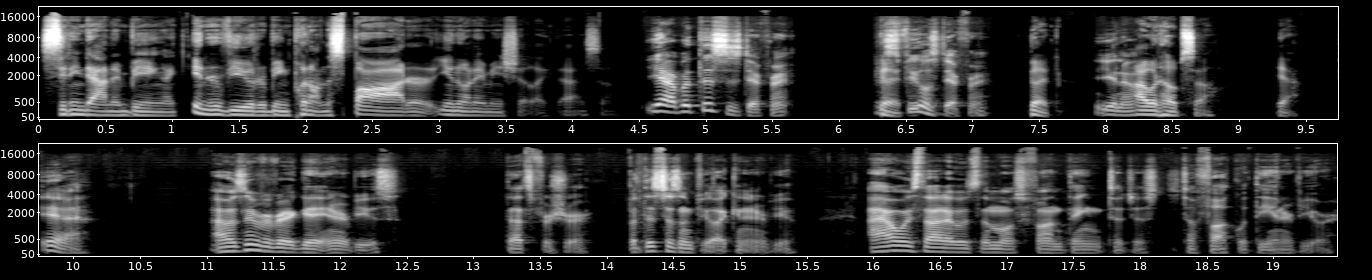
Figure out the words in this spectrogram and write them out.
sitting down and being like interviewed or being put on the spot or you know what I mean, shit like that. So Yeah, but this is different. This feels different, good. you know? I would hope so. Yeah. Yeah. I was never very good at interviews. That's for sure. But this doesn't feel like an interview. I always thought it was the most fun thing to just to fuck with the interviewer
